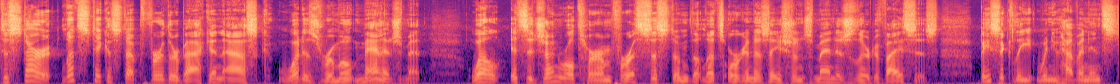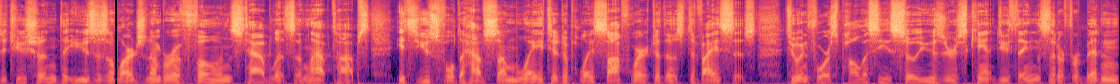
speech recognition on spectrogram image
To start, let's take a step further back and ask, what is remote management? Well, it's a general term for a system that lets organizations manage their devices. Basically, when you have an institution that uses a large number of phones, tablets, and laptops, it's useful to have some way to deploy software to those devices, to enforce policies so users can't do things that are forbidden,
